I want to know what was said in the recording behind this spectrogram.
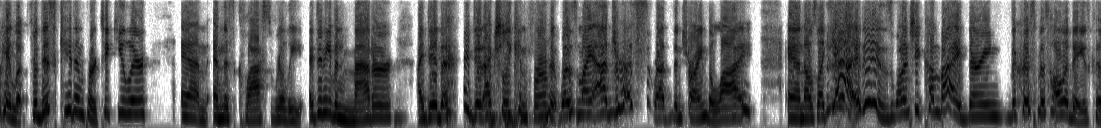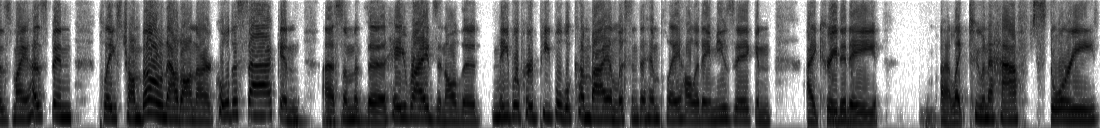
okay, look, for this kid in particular, and and this class really it didn't even matter. I did i did actually confirm it was my address rather than trying to lie. And i was like yeah it is. Why don't you come by during the christmas holidays? Because my husband plays trombone out on our cul-de-sac and uh, some of the hay rides and all the neighborhood people will come by and listen to him play holiday music. And i created a uh, like two and a half story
